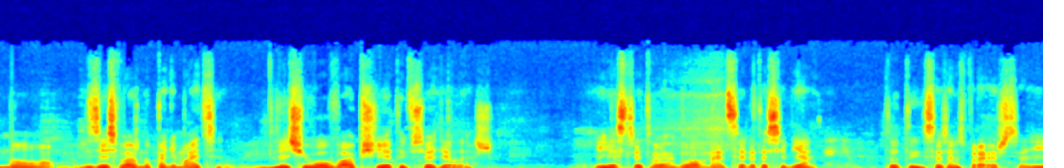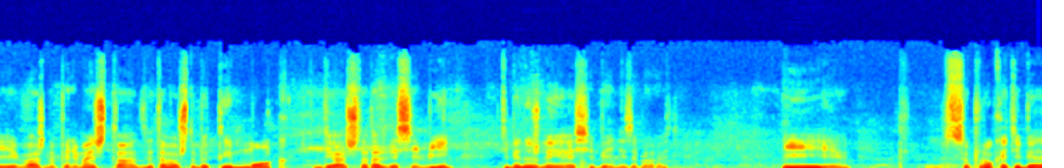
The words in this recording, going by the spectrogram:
Но здесь важно понимать, для чего вообще ты все делаешь. Если твоя главная цель — это семья, то ты совсем справишься. И важно понимать, что для того, чтобы ты мог делать что-то для семьи, тебе нужно и о себе не забывать. И супруг о тебе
